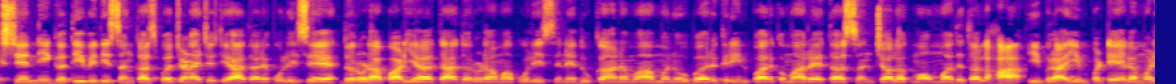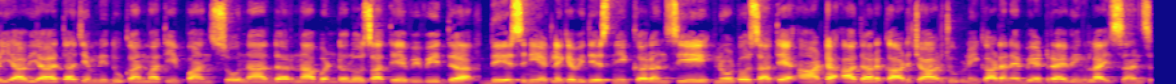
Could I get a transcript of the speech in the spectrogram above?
એક્સચેન્જની ગતિવિધિ શંકાસ્પદ જણાય છે. જે આધારે પોલીસે દરોડા પાડ્યા હતા. દરોડામાં પોલીસને દુકાનમાં મનોબર ગ્રીન પાર્કમાં રહેતા સંચાલક મોહમ્મદ તલહા ઇબ્રાહીમ પટેલ મળી આવ્યા હતા. જેમની દુકાનમાંથી પાંચસો ના દરના બંડલો સાથે વિવિધ દેશની એટલે કે વિદેશની કરન્સી, નોટો સાથે આઠ આધાર કાર્ડ, ચાર ચૂંટણી કાર્ડ અને બે ડ્રાઇવિંગ લાયસન્સ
